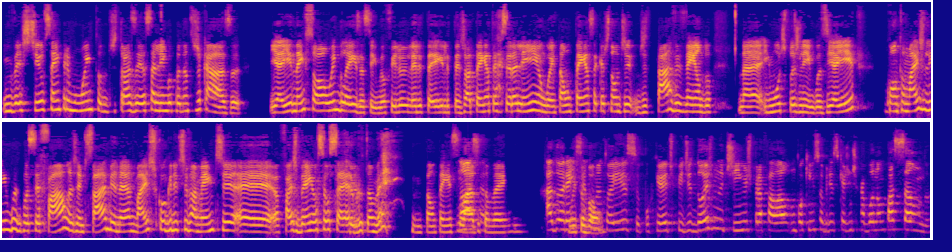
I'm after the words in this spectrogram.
investiu sempre muito de trazer essa língua para dentro de casa. E aí nem só o inglês, assim, meu filho ele tem, ele tem, já tem a terceira língua, então tem essa questão de estar tá vivendo né, em múltiplas línguas. E aí Quanto mais línguas você fala, a gente sabe, né? Mais cognitivamente é, faz bem ao seu cérebro também. Então tem esse Nossa, lado também. Adorei Muito que você bom. comentou isso, porque eu te pedir dois minutinhos para falar um pouquinho sobre isso que a gente acabou não passando.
